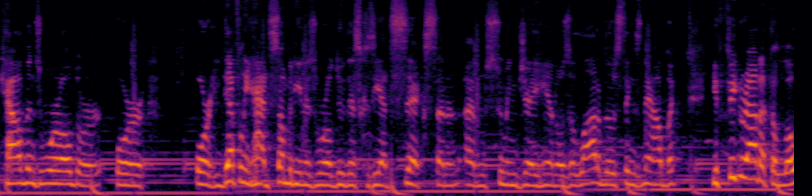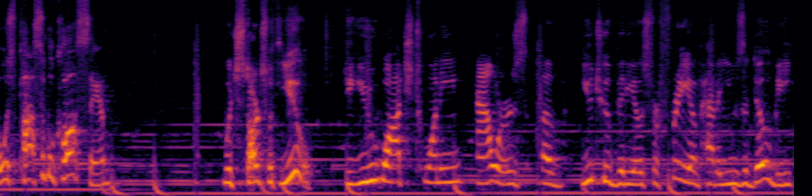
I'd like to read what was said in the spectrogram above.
Calvin's world, or or or he definitely had somebody in his world do this because he had six. I I'm assuming Jay handles a lot of those things now. But you figure out at the lowest possible cost, Sam, which starts with you. Do you watch 20 hours of YouTube videos for free of how to use Adobe?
